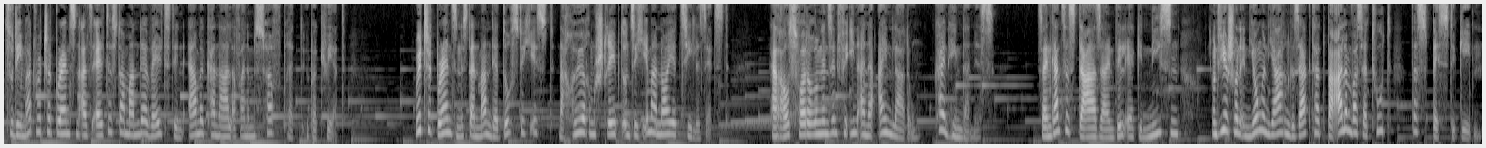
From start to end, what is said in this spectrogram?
Zudem hat Richard Branson als ältester Mann der Welt den Ärmelkanal auf einem Surfbrett überquert. Richard Branson ist ein Mann, der durstig ist, nach höherem strebt und sich immer neue Ziele setzt. Herausforderungen sind für ihn eine Einladung, kein Hindernis. Sein ganzes Dasein will er genießen und wie er schon in jungen Jahren gesagt hat, bei allem, was er tut, das Beste geben.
